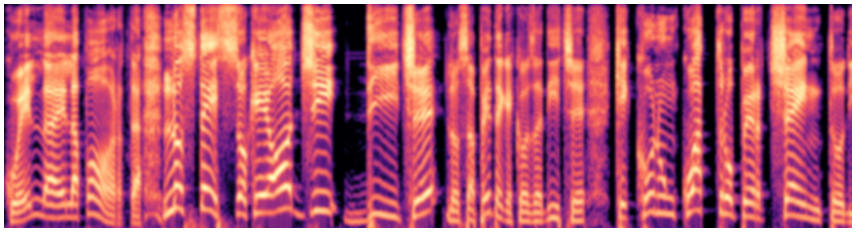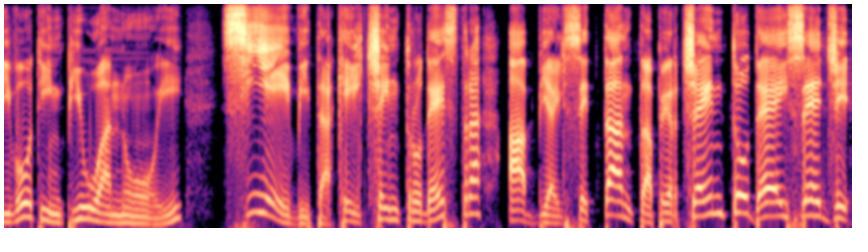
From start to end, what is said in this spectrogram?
quella è la porta. Lo stesso che oggi dice, lo sapete che cosa dice? Che con un 4% di voti in più a noi si evita che il centrodestra abbia il 70% dei seggi.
